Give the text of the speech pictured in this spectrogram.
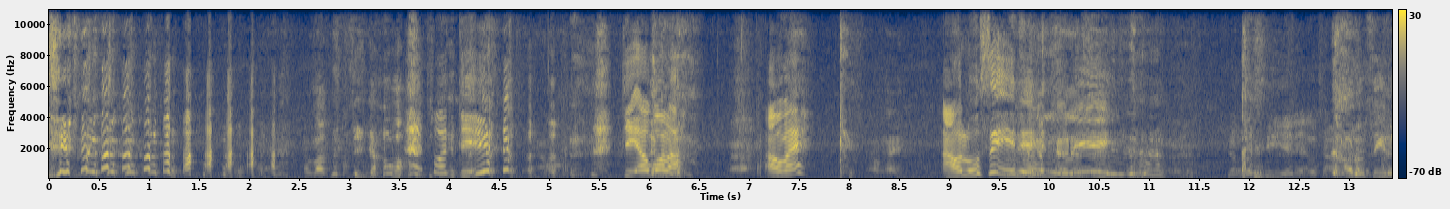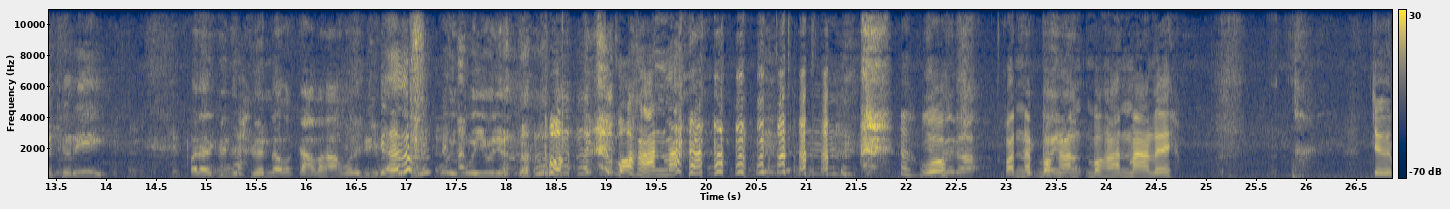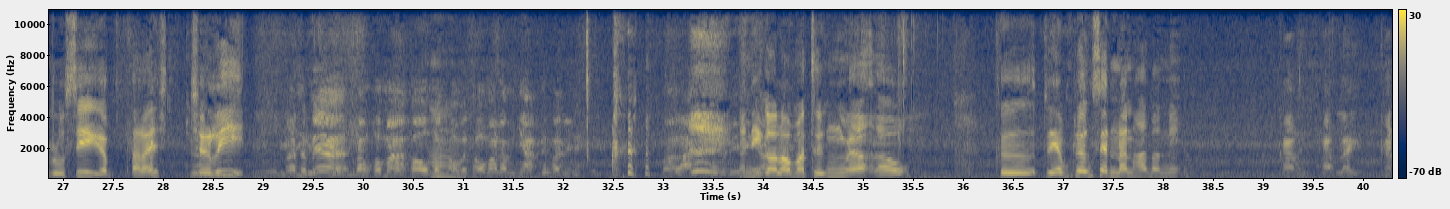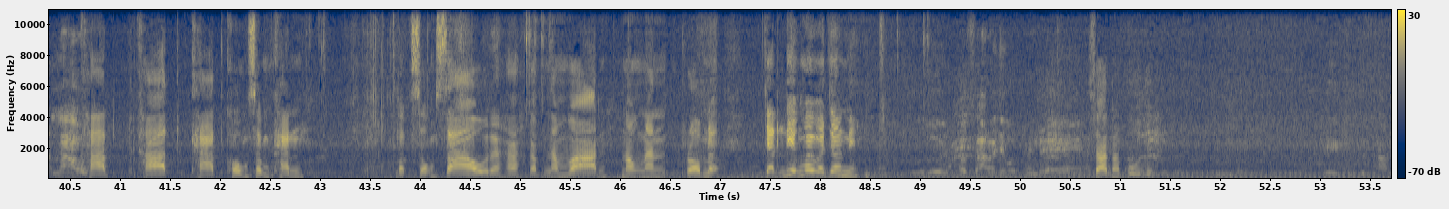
เอาเบาจีจริงก็เอาเบาโอ้จิจิเอาบ่ล่ะเอาไหมเอาใครเอาลูซี่ดิกับเชอรี่ยังลูซี่เนี่ยเอาสามเอาลูซี่หรือเชอรี่ประเด็นขึ้นจะเขินนะว่ากามาหาโมได้ยิ้มอุ้ยอุ้ยอยู่เนี่ยบ่หันมาโอ้เลยเนาะควันนัดบ่หันบ่หันมาเลย เจอลูซี่กับอะไรเชอรี่ มาเถอะแม่ทำเขามาเขาเอาเขาไปเขามาทำหยาดขึ้นมาดิมาหลายโตนี่อันนี้ก็เรามาถึงแล้วเรา คือเตรียมเครื่องเส้นแล้วนะคะตอนนี้ ขาดขาดอะไรขาดเหล้าขาดขาดขาดของสำคัญ บักสองซาวนะคะ กับน้ำหวานนอกนั้น พร้อมแล้ว จัดเรียงไว้ว่าเจ้านี่เออเอาสารอะไรยังก็ปูแล้วสาดมาปูดินี่คือทาง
